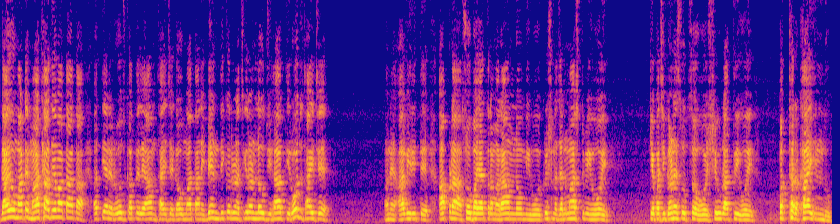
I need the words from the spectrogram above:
ગાયો માટે માથા દેવાતા હતા. અત્યારે રોજ કતલે આમ થાય છે. ગૌ માતાની બેન દીકરીઓના ચિરણ લવ જિહાદથી રોજ થાય છે. અને આવી રીતે આપણા શોભાયાત્રામાં રામનવમી હોય, કૃષ્ણ જન્માષ્ટમી હોય, કે પછી ગણેશ ઉત્સવ હોય, શિવરાત્રિ હોય, પથ્થર ખાય હિન્દુ.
